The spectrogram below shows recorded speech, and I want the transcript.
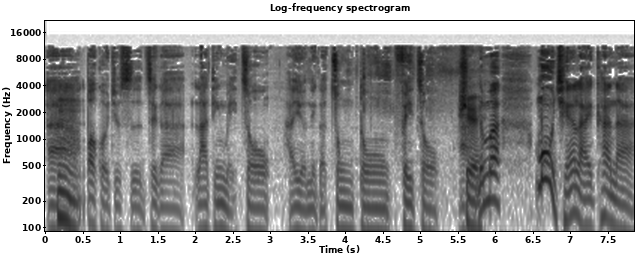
啊，包括就是这个拉丁美洲，还有那个中东、非洲。是。那么目前来看呢，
